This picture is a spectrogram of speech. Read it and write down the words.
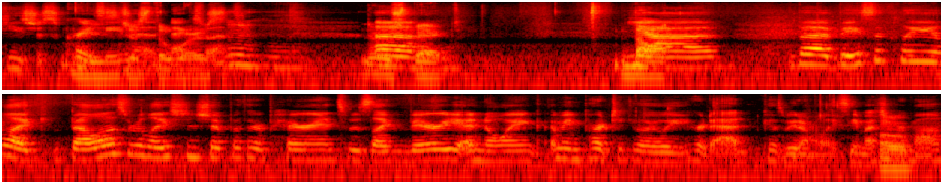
he's just crazy. He's in just the, the next worst. one. Mm-hmm. No Um, respect. Nah. Yeah, but basically, like Bella's relationship with her parents was like very annoying. I mean, particularly her dad, because we don't really see much of Oh, her mom.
